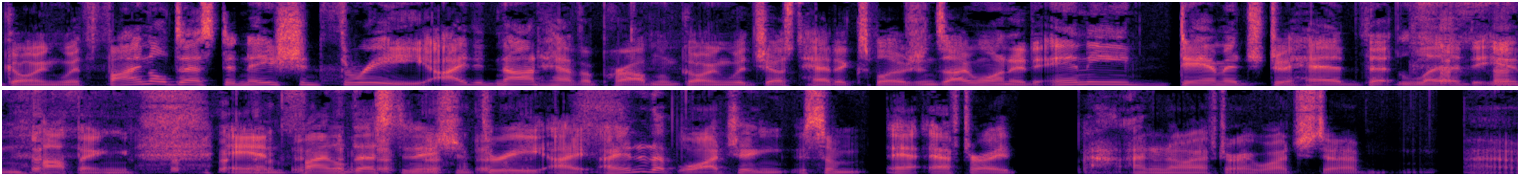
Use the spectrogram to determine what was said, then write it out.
going with Final Destination Three. I did not have a problem going with just head explosions. I wanted any damage to head that led in popping. And Final Destination Three. I, I ended up watching some a- after I I don't know after I watched uh, uh,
